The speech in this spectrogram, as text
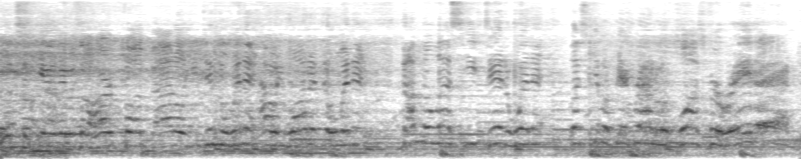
Once didn't win it how he wanted to win it. Nonetheless, he did win it. Let's give a big round of applause for Rayden.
